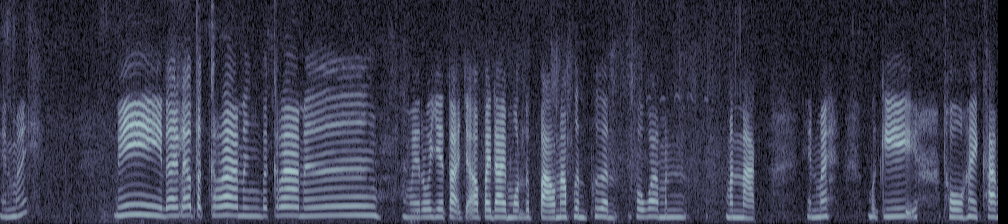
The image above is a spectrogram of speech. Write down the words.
เห็นไหมนี่ได้แล้วตะกร้าหนึ่งตะกร้าหนึ่งไม่รู้เยตะจะเอาไปได้หมดหรือเปล่านะเพื่อนๆเพราะว่ามันมันหนัก เห็นไหมเมื่อกี้โทรให้ข้าง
